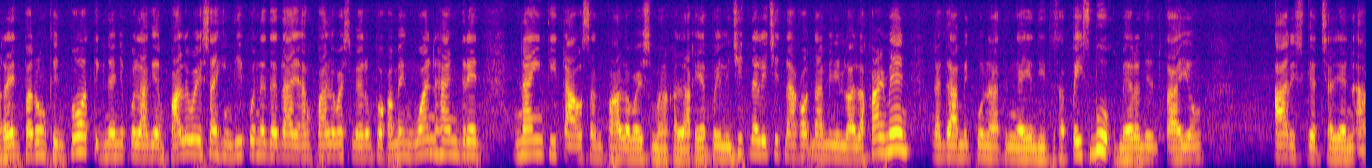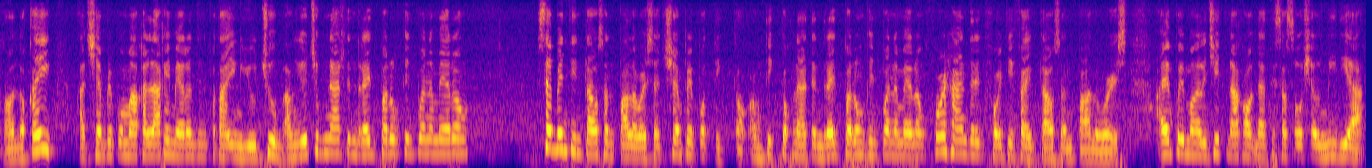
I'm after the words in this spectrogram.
Red Parungkin po, tignan nyo po lagi ang followers ha, hindi po nadadaya ang followers. Meron po kaming 190,000 followers mga kalaki. Yan po legit na legit na account namin ni Lola Carmen. Nagamit po natin ngayon dito sa Facebook. Meron din tayong Aris Gatchalian account, okay? At syempre po mga kalaki, meron din po tayong YouTube. Ang YouTube natin, Red Parungkin po na merong 17,000 followers at syempre po TikTok. Ang TikTok natin, Red Parungkin po na merong 445,000 followers. Ayun po yung mga legit na account natin sa social media.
